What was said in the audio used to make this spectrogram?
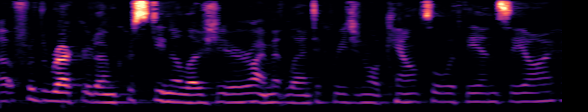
Uh, For the record, I'm Christina Lagier. I'm Atlantic Regional Counsel with the NCI.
